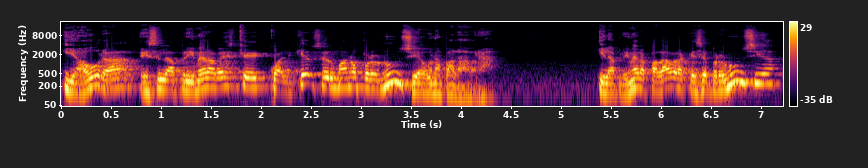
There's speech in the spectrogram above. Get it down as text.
Y ahora es la primera vez que cualquier ser humano pronuncia una palabra. Y la primera palabra que se pronuncia,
